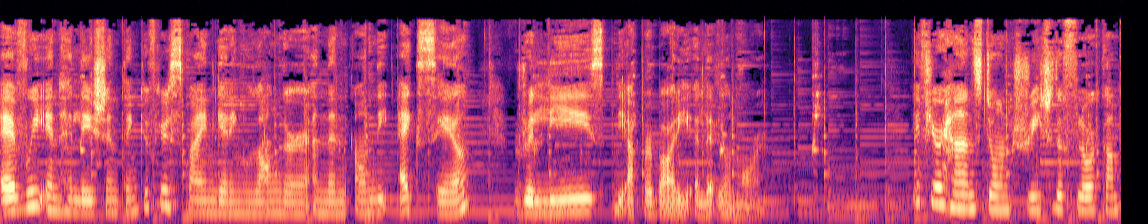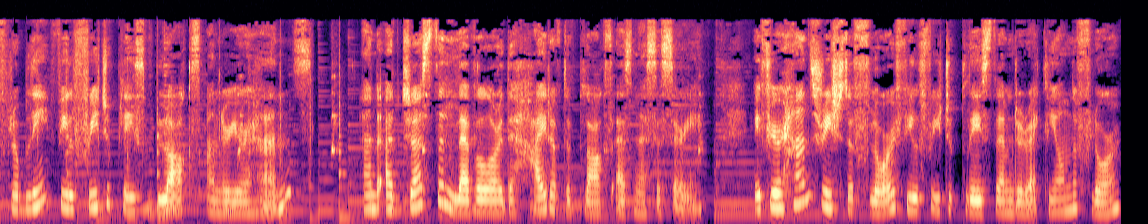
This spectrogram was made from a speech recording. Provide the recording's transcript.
Every inhalation, think of your spine getting longer, and then on the exhale, release the upper body a little more. If your hands don't reach the floor comfortably, feel free to place blocks under your hands and adjust the level or the height of the blocks as necessary. If your hands reach the floor, feel free to place them directly on the floor,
